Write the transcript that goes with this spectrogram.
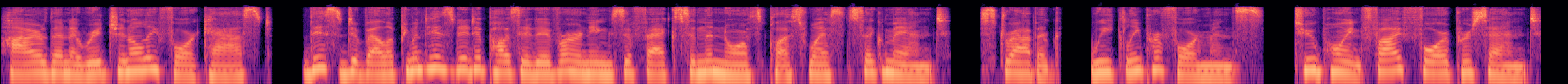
higher than originally forecast. This development is due to positive earnings effects in the North plus West segment. Strabag, Weekly performance, 2.54%.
